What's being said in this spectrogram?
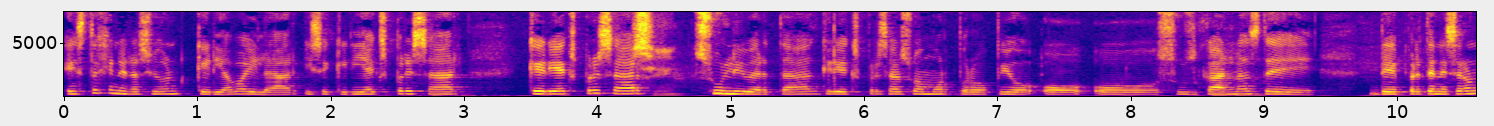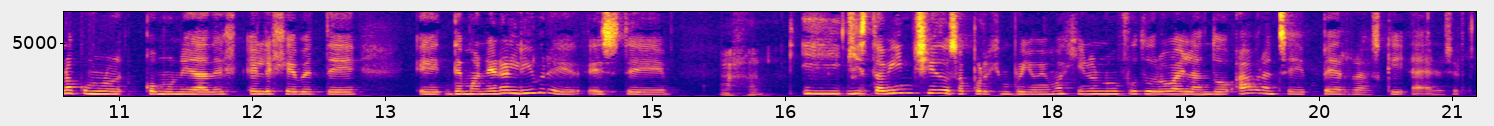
esta generación quería bailar y se quería expresar, quería expresar su libertad, quería expresar su amor propio o, o sus ganas de, de, pertenecer a una comunidad LGBT eh, de manera libre, este... Y, está bien chido, o sea, por ejemplo, yo me imagino en un futuro bailando Ábranse, perras, que... Ah, no es cierto.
